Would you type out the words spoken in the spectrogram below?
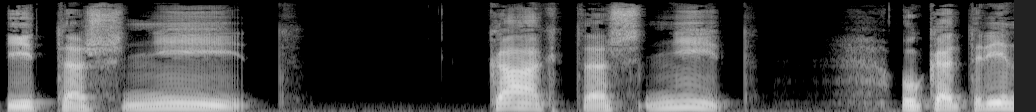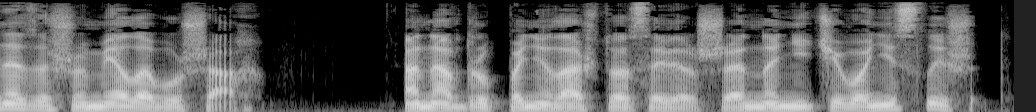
И тошнит. Как тошнит. У Катрины зашумело в ушах. Она вдруг поняла, что совершенно ничего не слышит.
